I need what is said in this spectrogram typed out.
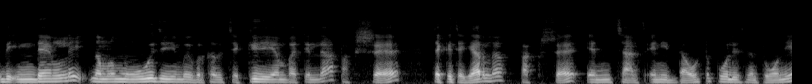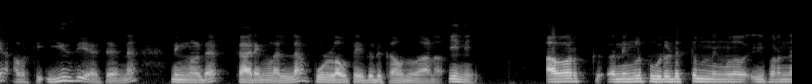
ഇത് ഇന്റേണലി നമ്മൾ മൂവ് ചെയ്യുമ്പോൾ ഇവർക്ക് അത് ചെക്ക് ചെയ്യാൻ പറ്റില്ല. പക്ഷേ ചെക്ക് ചെയ്യാറില്ല. പക്ഷേ എൻ ചാൻസ് എനി ഡൗട്ട് പോലീസിന് തോന്നിയ അവർക്ക് ഈസി ആയിട്ട് തന്നെ നിങ്ങളുടെ കാര്യങ്ങളെല്ലാം പുൾ ഔട്ട് ചെയ്തെടുക്കാവുന്നതാണ്. ഇനി അവർക്ക് നിങ്ങളിപ്പോൾ ഒരിടത്തും നിങ്ങൾ ഈ പറഞ്ഞ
